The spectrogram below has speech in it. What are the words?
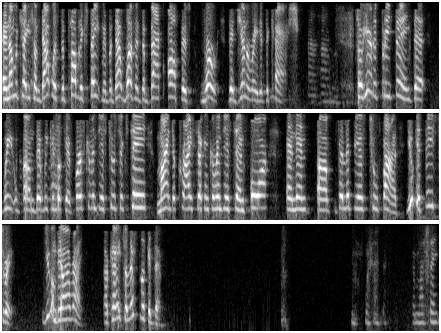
And I'm going to tell you something. That was the public statement, but that wasn't the back office work that generated the cash. So here are the three things that we um, that we can look at. First Corinthians 2.16, mind of Christ. Second Corinthians 10.4, and then uh, Philippians 2, 5. You get these three. You're going to be all right. Okay? So let's look at them. What happened? What am I saying?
